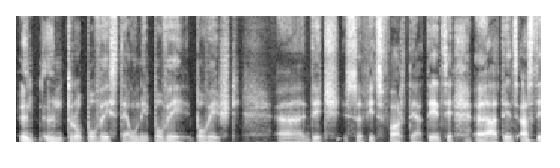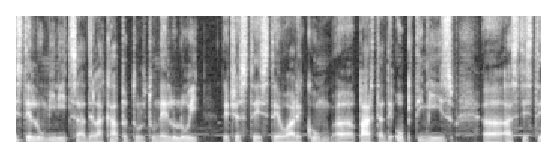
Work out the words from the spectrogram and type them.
în, într-o poveste a unei pove- povești. Uh, deci să fiți foarte atenți. Uh, atenți, asta este luminița de la capătul tunelului deci asta este oarecum uh, partea de optimism, uh, asta este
